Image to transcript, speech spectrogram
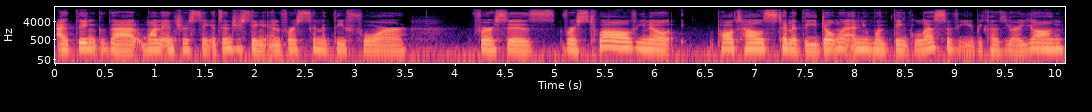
I think that one interesting it's interesting in First Timothy four, verses verse twelve. You know, Paul tells Timothy, "Don't let anyone think less of you because you are young."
